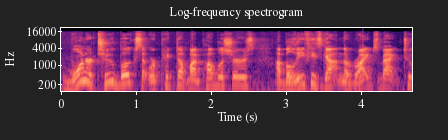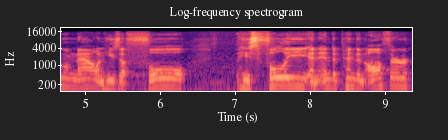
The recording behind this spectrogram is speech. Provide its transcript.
one or two books that were picked up by publishers. I believe he's gotten the rights back to him now, and he's a full, he's fully an independent author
